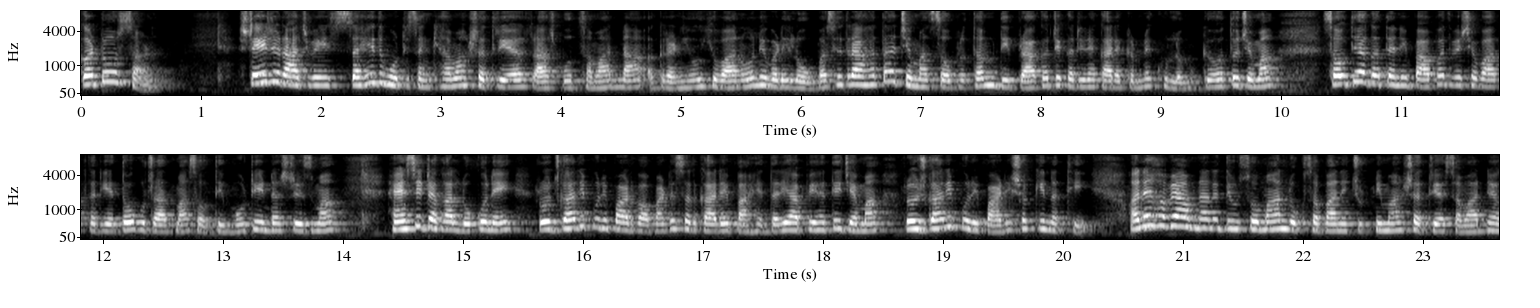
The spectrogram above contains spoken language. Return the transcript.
કટોસણ સ્ટેજ રાજવી સહિત મોટી સંખ્યામાં ક્ષત્રિય રાજપૂત સમાજના અગ્રણીઓ યુવાનો અને વડીલો ઉપસ્થિત રહ્યા હતા, જેમાં સૌપ્રથમ દીપ પ્રાગટ્ય કરીને કાર્યક્રમને ખુલ્લો મૂક્યો હતો. જેમાં સૌથી અગત્યની બાબત વિશે વાત કરીએ તો ગુજરાતમાં સૌથી મોટી ઇન્ડસ્ટ્રીઝમાં એંસી ટકા લોકોને રોજગારી પૂરી પાડવા માટે સરકારે બાહેંધરી આપી હતી, જેમાં રોજગારી પૂરી પાડી શકી નથી. અને હવે આવનારા દિવસોમાં લોકસભાની ચૂંટણીમાં ક્ષત્રિય સમાજને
